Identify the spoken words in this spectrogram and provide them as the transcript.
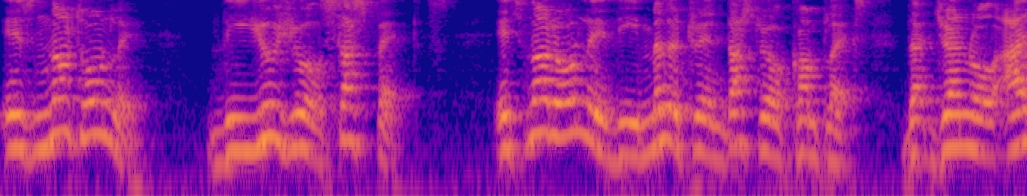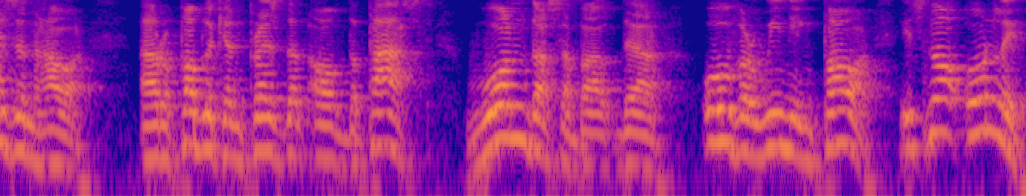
is not only the usual suspects, it's not only the military industrial complex that General Eisenhower, a Republican president of the past, warned us about their overweening power. It's not only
